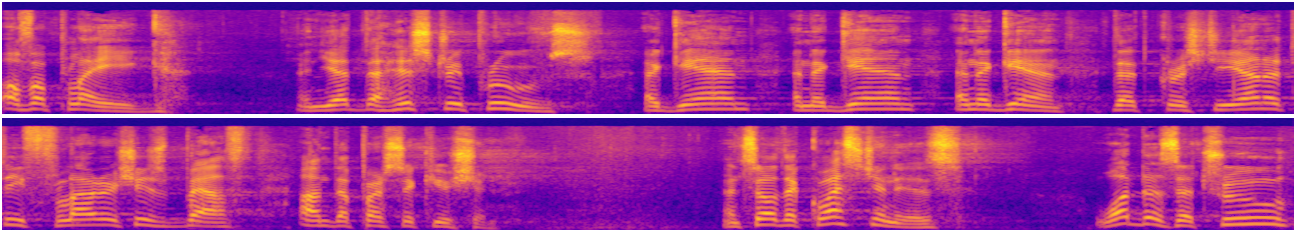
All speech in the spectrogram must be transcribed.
of a plague. And yet the history proves again and again and again that Christianity flourishes best under persecution. And so the question is what does a true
